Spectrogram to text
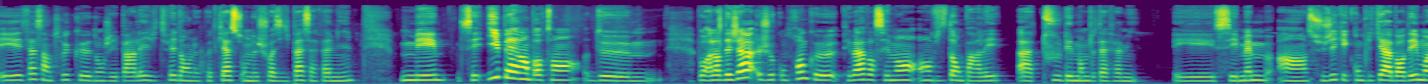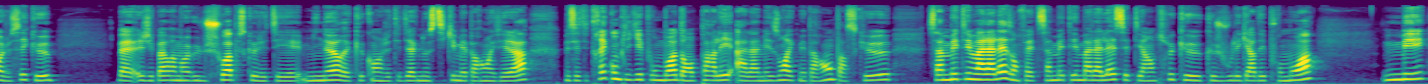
Et ça, c'est un truc dont j'ai parlé vite fait dans le podcast On ne choisit pas sa famille. Mais c'est hyper important de. Bon, alors déjà, je comprends que t'es pas forcément envie d'en parler à tous les membres de ta famille. Et c'est même un sujet qui est compliqué à aborder. Moi, je sais que bah, j'ai pas vraiment eu le choix parce que j'étais mineure et que quand j'étais diagnostiquée, mes parents étaient là. Mais c'était très compliqué pour moi d'en parler à la maison avec mes parents parce que ça me mettait mal à l'aise en fait. Ça me mettait mal à l'aise, c'était un truc que, je voulais garder pour moi. Mais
